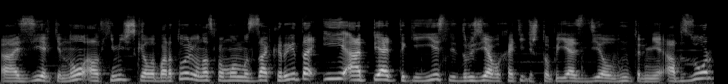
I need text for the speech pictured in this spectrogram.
а, зельки. Но алхимическая лаборатория у нас, по-моему, закрыта. И опять-таки, если, друзья, вы хотите, чтобы я сделал внутренний обзор,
